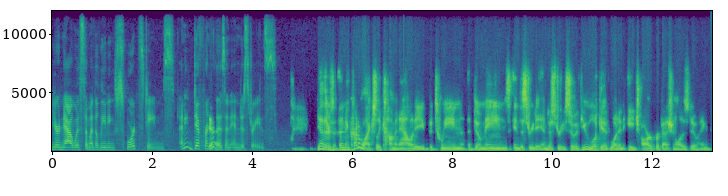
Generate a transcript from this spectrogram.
you're now with some of the leading sports teams. Any differences yeah. in industries? Yeah, there's an incredible actually commonality between domains industry to industry. So if you look at what an HR professional is doing,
